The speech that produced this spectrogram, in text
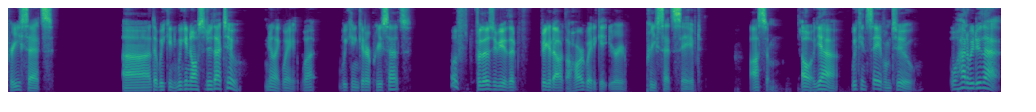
presets uh, that we can we can also do that too. And you're like, wait, what? We can get our presets? Well, f- for those of you that figured out the hard way to get your presets saved, awesome. Oh yeah, we can save them too. Well, how do we do that?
